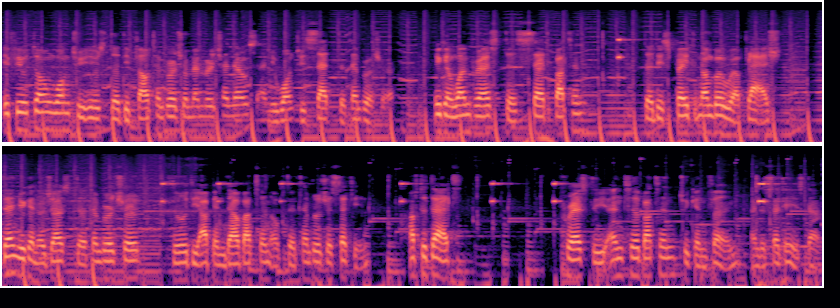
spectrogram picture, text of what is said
If you don't want to use the default temperature memory channels and you want to set the temperature, you can one press the set button, the displayed number will flash, then you can adjust the temperature through the up and down button of the temperature setting. After that, press the enter button to confirm and the setting is done.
